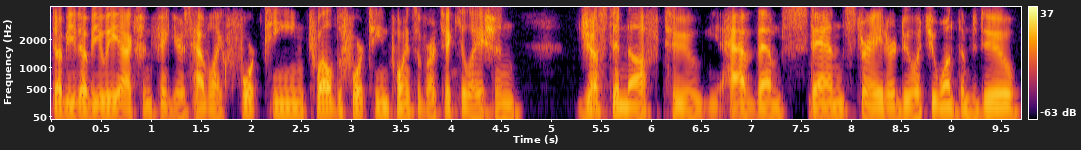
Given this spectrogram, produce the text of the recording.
WWE action figures have like 14, 12 to 14 points of articulation, just enough to have them stand straight or do what you want them to do.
